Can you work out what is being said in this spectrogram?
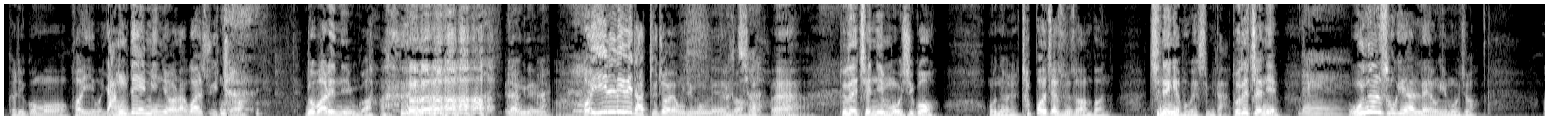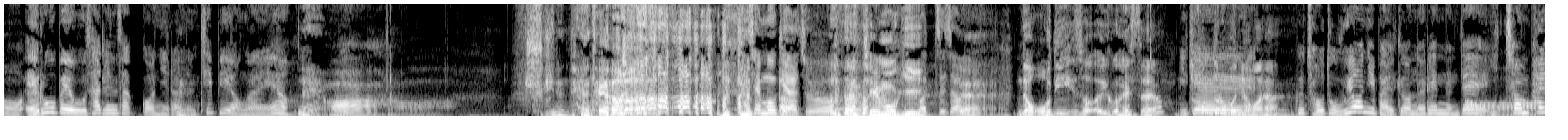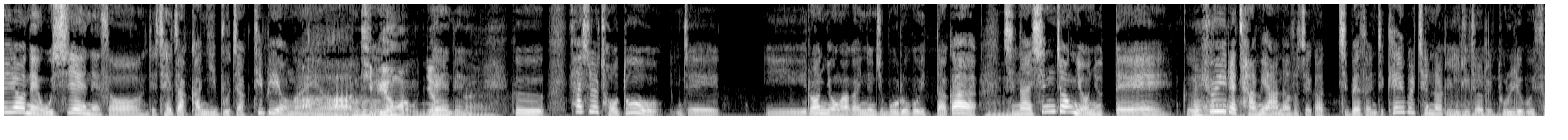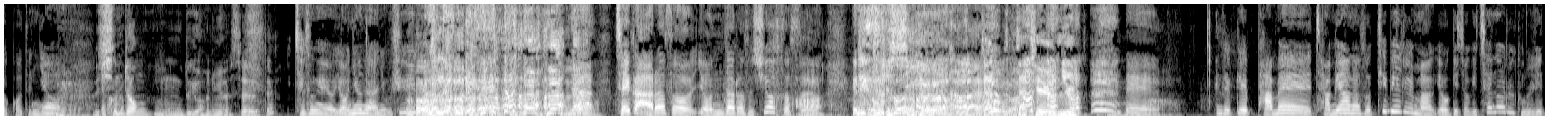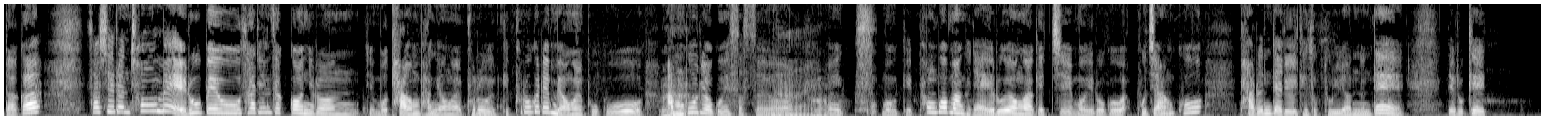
그리고 뭐 거의 뭐 양대 미녀라고 할 수 있죠. 노바리님과 양대 미녀. 거의 1, 2위 다투죠 영진공 내에서. 그렇죠. 예. 아. 도대체님 모시고 오늘 첫 번째 순서 한번 진행해 보겠습니다. 도대체님 네. 오늘 소개할 내용이 뭐죠? 어, 에로 배우 살인 사건이라는 네. TV 영화예요. 네. 아. 죽이는데. 제목이 아주 제목이 멋지죠. 네. 근데 어디서 이거 했어요? 이게 처음 들어본 영화야. 그 저도 우연히 발견을 했는데 어. 2008년에 OCN에서 이제 제작한 2부작 TV 영화예요. 아, TV 영화군요. 네네. 그 사실 저도 이제 이런 영화가 있는지 모르고 있다가 음. 지난 신정 연휴 때그 어. 휴일에 잠이 안 와서 제가 집에서 이제 케이블 채널을 이리저리 돌리고 있었거든요. 네, 신정도 연휴였어요 그때? 죄송해요. 연휴는 아니고 휴일이었는데 그냥 제가 알아서 연달아서 쉬었었어요. 아, 그래서 달라요. 자체 연휴. 네. 근데 이렇게 밤에 잠이 안 와서 TV를 막 여기저기 채널을 돌리다가 사실은 처음에 에로 배우 살인 사건 이런 뭐 다음 방영할 프로 이렇게 프로그램 명을 보고 안 보려고 했었어요. 아니, 뭐 이렇게 평범한 그냥 에로 영화겠지 뭐 이러고 보지 않고 다른 데를 계속 돌렸는데 근데 이렇게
